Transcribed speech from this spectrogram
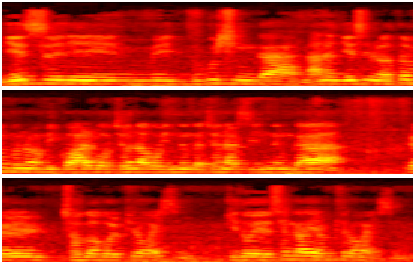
예수님이 누구신가, 나는 예수님을 어떤 분으로 믿고 알고 전하고 있는가, 전할 수 있는가를 적어볼 필요가 있습니다. 기도에 생각해 볼 필요가 있습니다.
